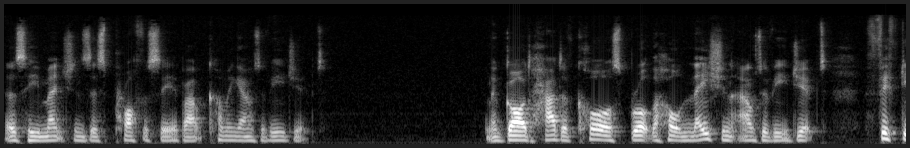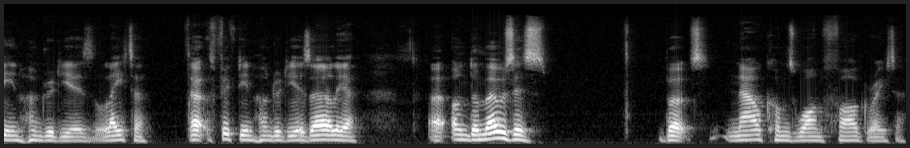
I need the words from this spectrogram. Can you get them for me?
as he mentions this prophecy about coming out of Egypt. Now, God had, of course, brought the whole nation out of Egypt 1500 years later, uh, 1500 years earlier, uh, under Moses. But now comes one far greater,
